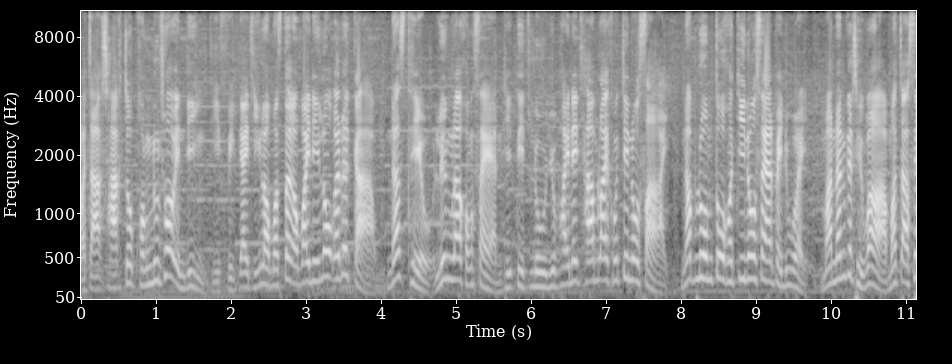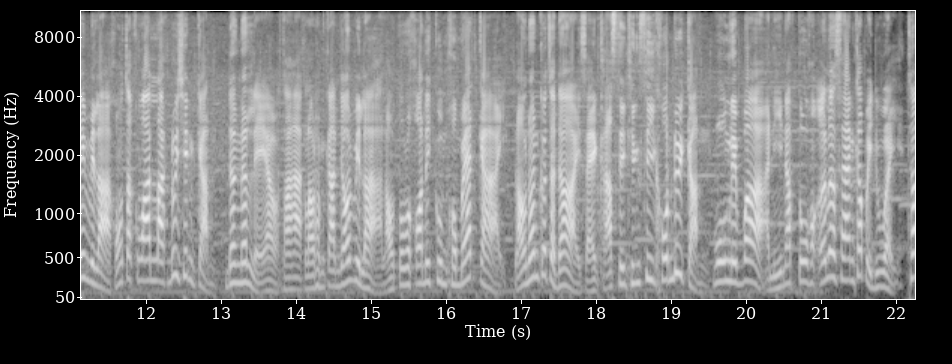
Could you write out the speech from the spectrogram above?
มาจากฉากจบของนูทรัลเอนดิ้งที่ฟิกได้ทิ้งเหล่ามอนสเตอร์เอาไว้ในโลกอันเดอร์กาวดัสเทลเรื่องราวของแซนที่ติดลูอยู่ภายในไทม์ไลน์ของจีโนไซด์นับรวมตัวของจีโนแซนไปด้วย มันนั้นก็ถือว่ามาจากเส้นเวลาของจักรวาลหลักด้วยเช่นกัน ดังนั้นแล้วถ้าหากเราทำการย้อนเวลา เราตัวละครในกลุ่มของแบดกายเหล่านั้นก็จะได้แซนคลาสสิกถึง 4 คนด้วยกัน วงเล็บว่าอันนี้นับตัวของเออร์เลอร์แซนเข้าไปด้วย ถ้า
